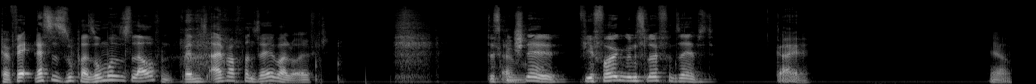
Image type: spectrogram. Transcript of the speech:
Perfekt, das ist super, so muss es laufen, wenn es einfach von selber läuft. Das ging Ähm. schnell. Vier Folgen und es läuft von selbst. Geil. Ja.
